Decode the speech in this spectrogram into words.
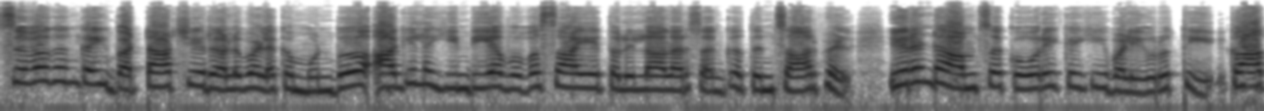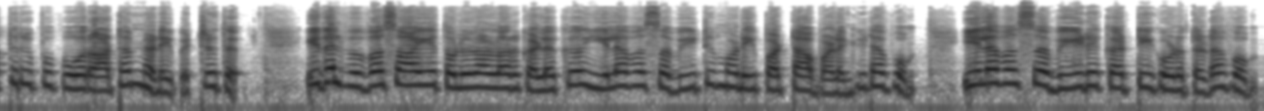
சிவகங்கை வட்டாட்சியர் அலுவலகம் முன்பு அகில இந்திய விவசாய தொழிலாளர் சங்கத்தின் சார்பில் இரண்டு அம்ச கோரிக்கையை வலியுறுத்தி காத்திருப்பு போராட்டம் நடைபெற்றது. இதில் விவசாய தொழிலாளர்களுக்கு இலவச வீட்டுமனை பட்டா வழங்கிடவும் இலவச வீடு கட்டி கொடுத்திடவும்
